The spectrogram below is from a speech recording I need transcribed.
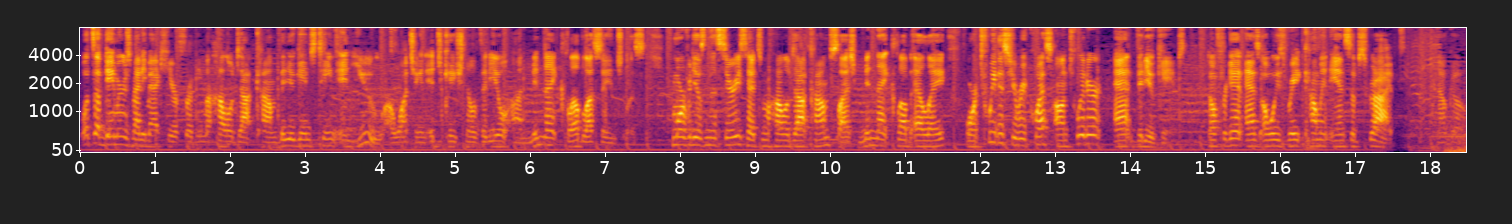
What's up, gamers? Matty Mac here for the Mahalo.com video games team, and you are watching an educational video on Midnight Club Los Angeles. For more videos in this series, head to Mahalo.com slash Midnight Club LA or tweet us your requests on Twitter at Video Games. Don't forget, as always, rate, comment, and subscribe. Now go.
